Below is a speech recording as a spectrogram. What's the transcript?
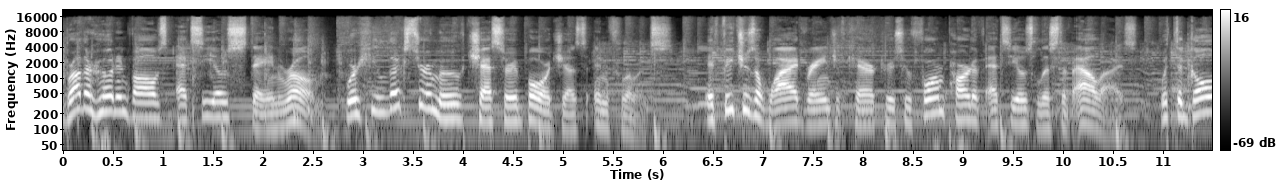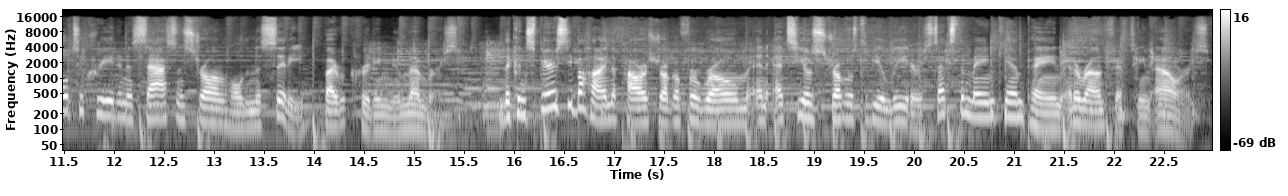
Brotherhood involves Ezio's stay in Rome, where he looks to remove Cesare Borgia's influence. It features a wide range of characters who form part of Ezio's list of allies, with the goal to create an assassin stronghold in the city by recruiting new members. The conspiracy behind the power struggle for Rome and Ezio's struggles to be a leader sets the main campaign at around 15 hours.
